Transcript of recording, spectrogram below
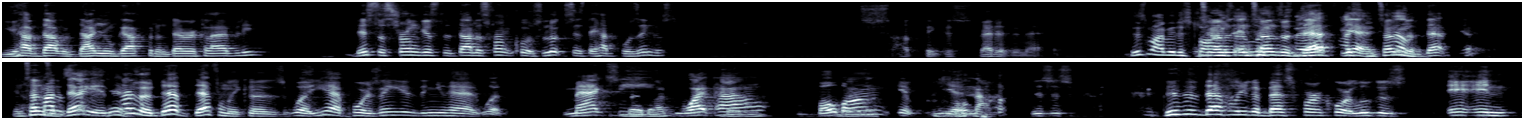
You have that with Daniel Gafford and Dereck Lively. This is the strongest the Dallas front courts look since they had Porzingis. I think this is better than that. This might be the In strongest. terms, in terms of since they had depth, yeah. In terms of depth, yeah. In terms of depth, say, in yeah. terms of depth, definitely, because well, you had Porzingis, then you had what Maxi, Boban. Dwight Powell, Boban. Yeah, yeah, nah. This is this is definitely the best front court Luka's in, in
